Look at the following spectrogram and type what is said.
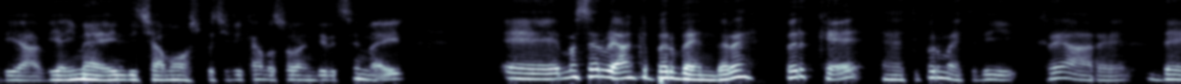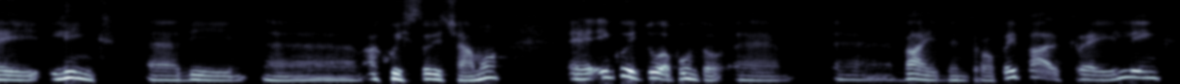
via, via, email, diciamo, specificando solo l'indirizzo email, eh, ma serve anche per vendere perché eh, ti permette di creare dei link eh, di acquisto, diciamo, in cui tu appunto vai dentro PayPal, crei il link,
